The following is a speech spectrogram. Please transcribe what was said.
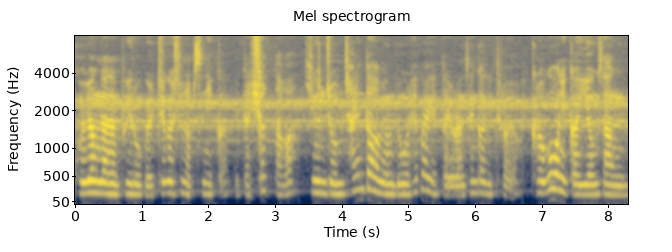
골병나는 브이로그를 찍을 순 없으니까 일단 쉬었다가 기운 좀 차린 다음에 운동을 해봐야겠다 이런 생각이 들어요. 그러고 보니까 이 영상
